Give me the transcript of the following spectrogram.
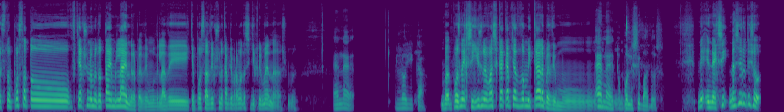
στο πώς θα το φτιάξουν με το timeline, ρε παιδί μου. Δηλαδή, και πώς θα δείξουν κάποια πράγματα συγκεκριμένα, ας πούμε. Ε, ναι, λογικά. Μα Πώς να εξηγήσουν βασικά κάποια δομικά, ρε παιδί μου; Ε, ναι, του πολυσύμπαντος. Ναι, εντάξει, να σε ρωτήσω,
